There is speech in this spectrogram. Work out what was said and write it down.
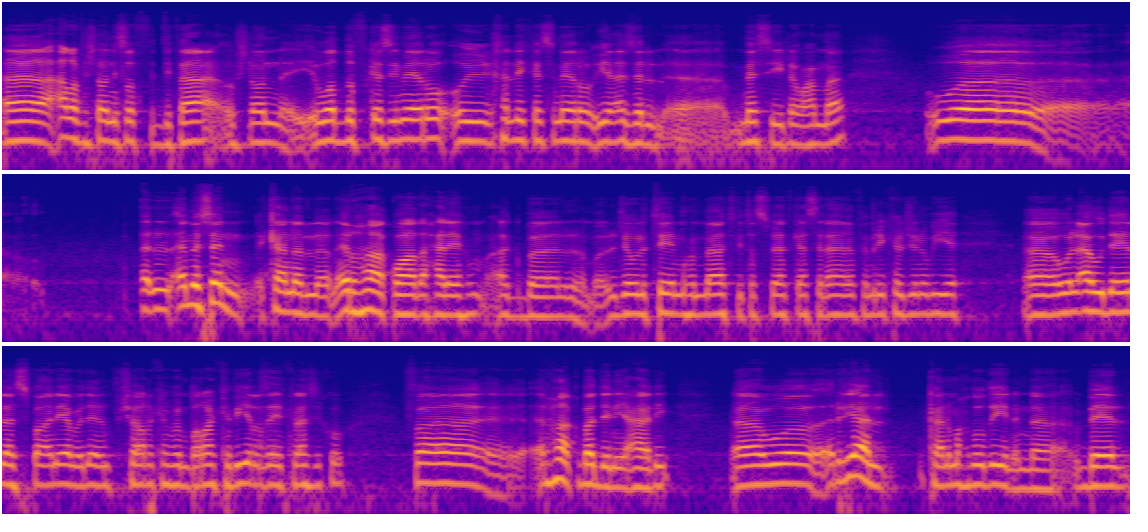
آه عرف شلون يصف الدفاع وشلون يوظف كاسيميرو ويخلي كاسيميرو يعزل آه ميسي نوعا ما. و ال MSN كان ال- الإرهاق واضح عليهم عقب الجولتين مهمات في تصفيات كأس العالم في أمريكا الجنوبية آه والعودة إلى إسبانيا بعدين مشاركة في مباراة كبيرة زي الكلاسيكو. فإرهاق بدني عالي. آه والريال كانوا محظوظين إن بيل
